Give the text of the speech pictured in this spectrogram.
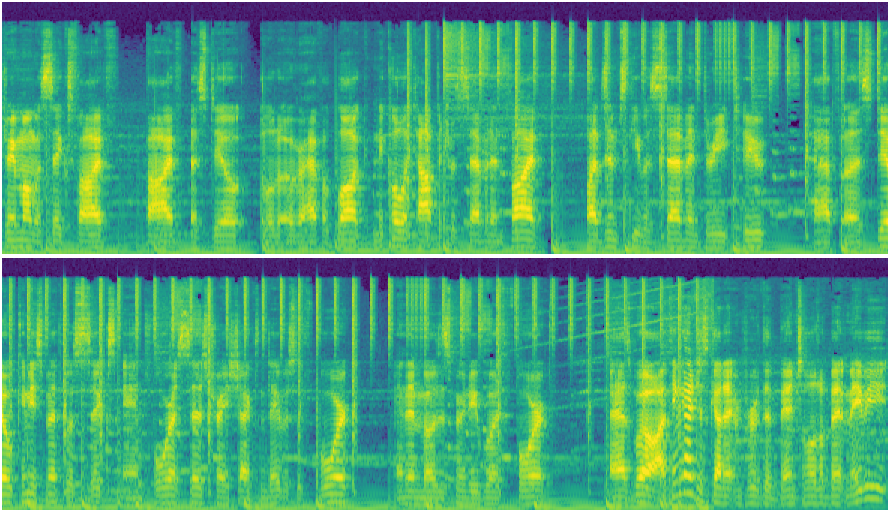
Draymond with 6, 5 five, a steal, a little over half a block. Nikola Topic was seven and five. Podziemski was seven, three, two, half a steal. Kenny Smith was six and four assists. Trayce Jackson Davis with four, and then Moses Moody with four as well. I think I just gotta improve the bench a little bit. Maybe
